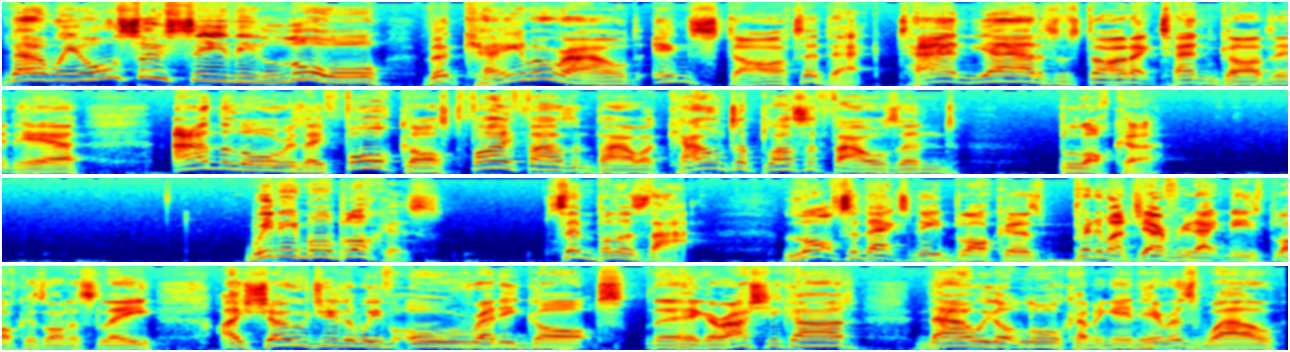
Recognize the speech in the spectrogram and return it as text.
Now, we also see the Law that came around in Starter Deck 10. Yeah, there's some Starter Deck 10 cards in here. And the Law is a 4 cost, 5000 power, counter plus 1000 blocker. We need more blockers. Simple as that. Lots of decks need blockers. Pretty much every deck needs blockers, honestly. I showed you that we've already got the Higurashi card. Now we got Law coming in here as well.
